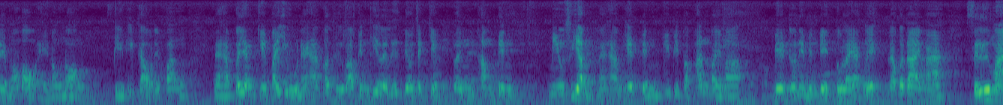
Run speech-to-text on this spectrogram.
ได้มาบอกให้น้องๆปีที่เก่าได้ฟังนะครับ ก็ยังเก็บไว้อยู่นะครับก็ถือว่าเป็นที่ระลึกเดี๋ยวจะเก็บเป็นทำเป็นมิวเซียมนะครับเฮ็ดเป็นพิพิธภัณฑ์ไว้ว่าเบสตัวนี้เป็นเบสตัวแรกเลย แล้วก็ได้มา ซื้อมา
